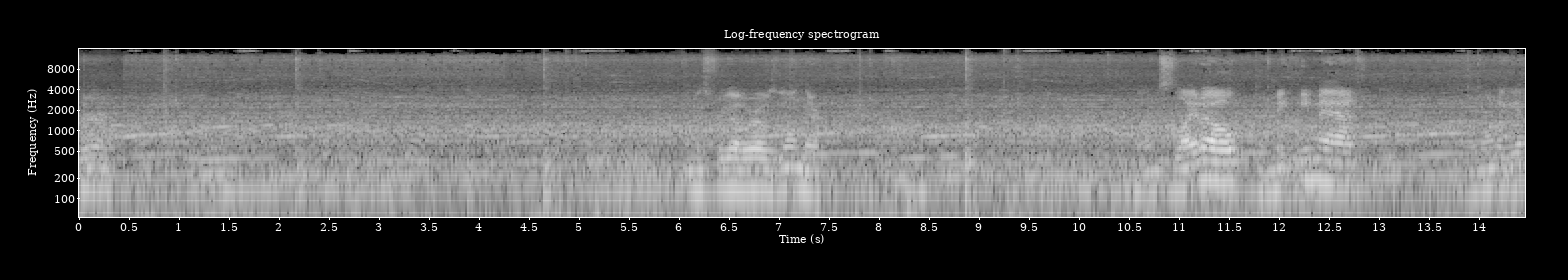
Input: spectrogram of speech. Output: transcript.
Turn. Almost forgot where I was going there. Don't slide out. Don't make me mad. I don't want to get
